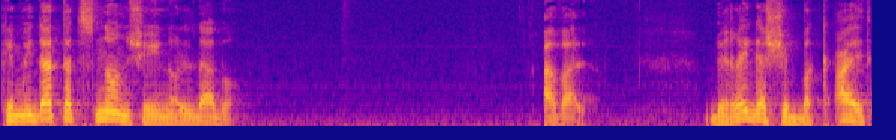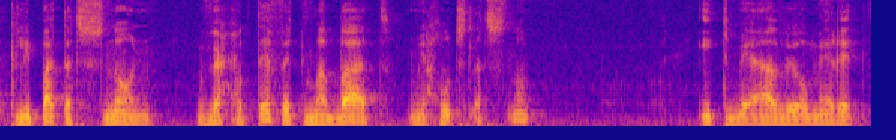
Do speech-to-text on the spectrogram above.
כמידת הצנון שהיא נולדה בו. אבל ברגע שבקעה את קליפת הצנון וחוטפת מבט מחוץ לצנון, היא תמהה ואומרת,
